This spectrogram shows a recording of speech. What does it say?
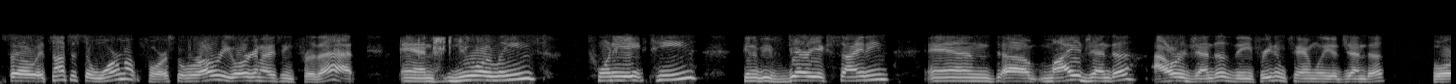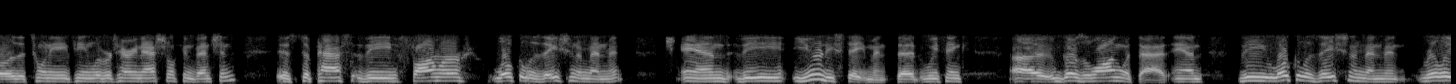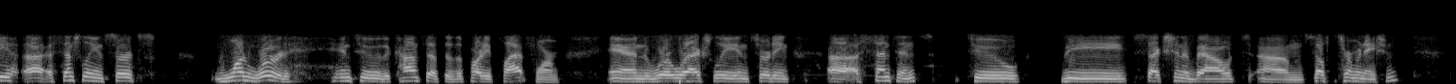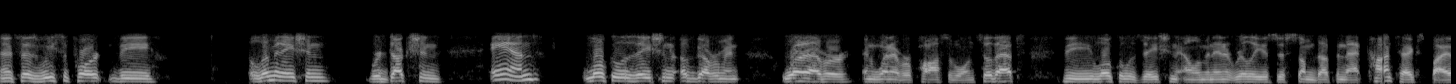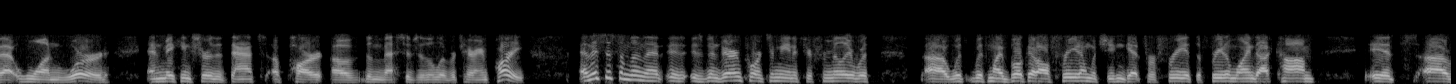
So it's not just a warm up for us, but we're already organizing for that. And New Orleans 2018 is going to be very exciting. And uh, my agenda, our agenda, the Freedom Family agenda for the 2018 Libertarian National Convention is to pass the Farmer Localization Amendment and the unity statement that we think uh, goes along with that. And the localization amendment really uh, essentially inserts one word into the concept of the party platform, and we're, we're actually inserting uh, a sentence to the section about um, self determination. And it says, We support the elimination, reduction, and localization of government wherever and whenever possible. And so that's the localization element, and it really is just summed up in that context by that one word, and making sure that that's a part of the message of the Libertarian Party. And this is something that has been very important to me. And if you're familiar with uh, with with my book at All Freedom, which you can get for free at thefreedomline.com, it's uh,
